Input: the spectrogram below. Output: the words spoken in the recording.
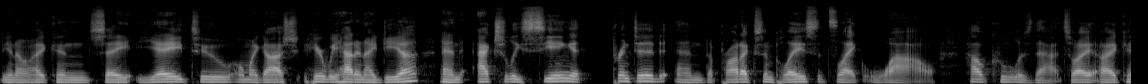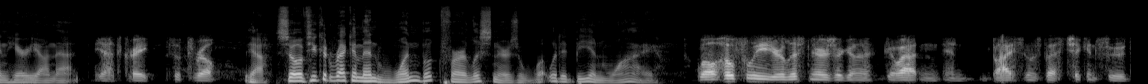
you know, I can say yay to oh my gosh, here we had an idea, and actually seeing it printed and the products in place. It's like wow, how cool is that? So I I can hear you on that. Yeah, it's great. It's a thrill. Yeah. So if you could recommend one book for our listeners, what would it be and why? Well, hopefully your listeners are going to go out and, and buy Eggland's Best Chicken Food.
